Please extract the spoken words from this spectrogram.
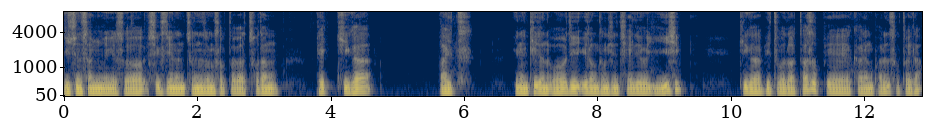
2030년에서 6G는 전송 속도가 초당 100기가 바이트 이는 기존 5G 이동통신 최대의 20기가비트보다 5배 가량 빠른 속도이다.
